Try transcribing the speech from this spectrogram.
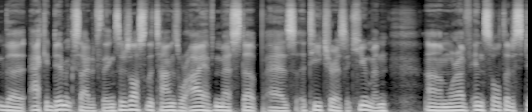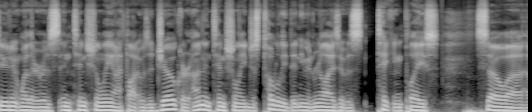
the academic side of things, there's also the times where I have messed up as a teacher, as a human, um, where I've insulted a student, whether it was intentionally and I thought it was a joke, or unintentionally, just totally didn't even realize it was taking place. So uh,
